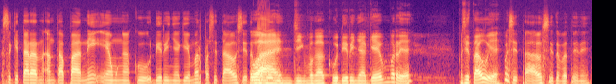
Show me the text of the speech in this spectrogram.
sekitaran Antapani yang mengaku dirinya gamer pasti tahu sih tempat Wah ini. anjing mengaku dirinya gamer ya. Pasti tahu ya. Pasti tahu sih tempat ini.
